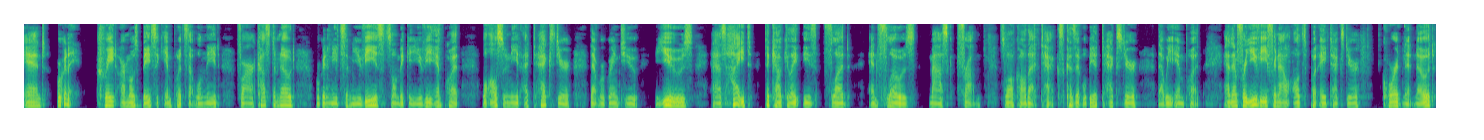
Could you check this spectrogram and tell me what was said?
And we're going to create our most basic inputs that we'll need for our custom node. We're going to need some UVs, so I'll make a UV input. We'll also need a texture that we're going to use as height to calculate these flood and flows mask from. So I'll call that text because it will be a texture that we input. And then for UV, for now, I'll just put a texture coordinate node.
